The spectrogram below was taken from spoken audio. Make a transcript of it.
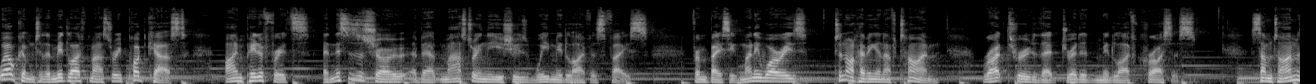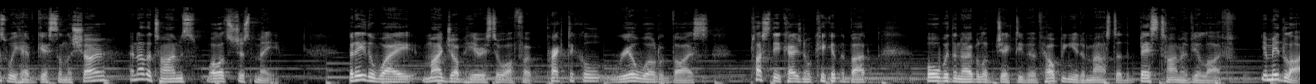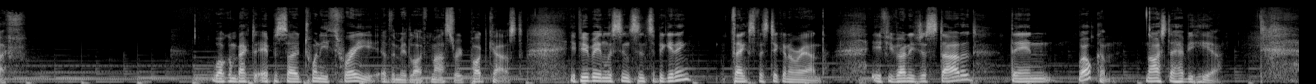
Welcome to the Midlife Mastery Podcast. I'm Peter Fritz, and this is a show about mastering the issues we midlifers face, from basic money worries to not having enough time, right through to that dreaded midlife crisis. Sometimes we have guests on the show, and other times, well, it's just me. But either way, my job here is to offer practical, real world advice, plus the occasional kick in the butt, all with the noble objective of helping you to master the best time of your life, your midlife. Welcome back to episode 23 of the Midlife Mastery Podcast. If you've been listening since the beginning, thanks for sticking around. If you've only just started, then welcome. Nice to have you here.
